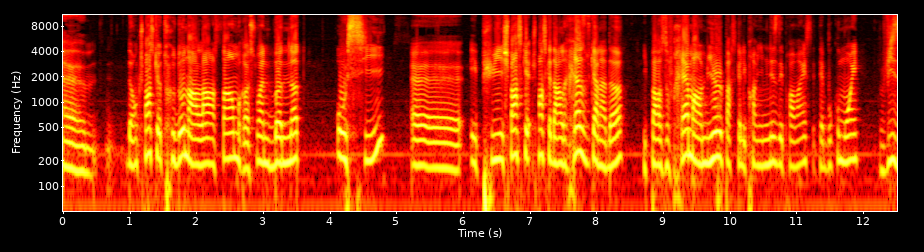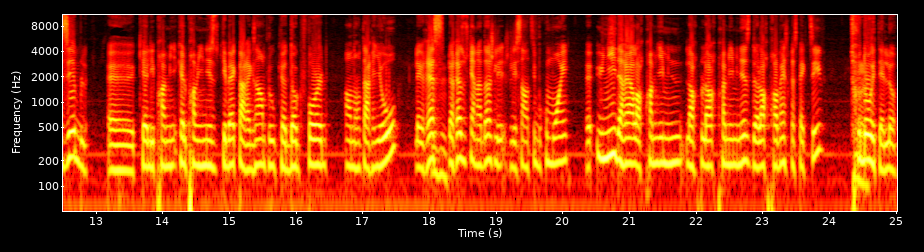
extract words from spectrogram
Euh, donc, je pense que Trudeau, dans l'ensemble, reçoit une bonne note aussi. Euh, et puis, je pense, que, je pense que dans le reste du Canada, il passe vraiment mieux parce que les premiers ministres des provinces étaient beaucoup moins visibles que, les premiers, que le premier ministre du Québec, par exemple, ou que Doug Ford en Ontario. Le reste, mhm. le reste du Canada, je l'ai senti beaucoup moins unis derrière leur premier, leur, leur premier ministre de leur province respective. Trudeau était là.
